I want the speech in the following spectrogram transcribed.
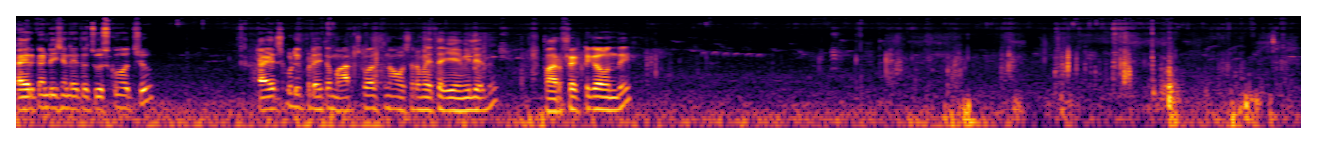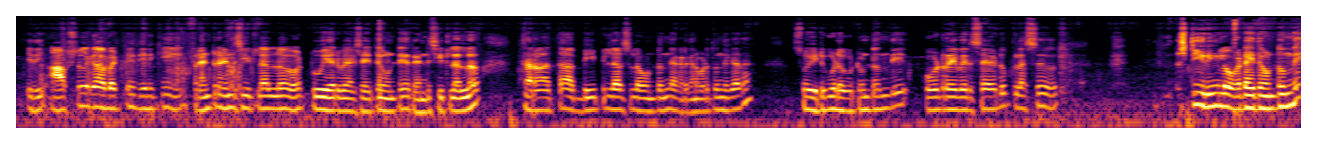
టైర్ కండిషన్ అయితే చూసుకోవచ్చు. టైర్స్ కూడా ఇప్పుడైతే మార్చుకోవాల్సిన అవసరం అయితే ఏమీ లేదు. పర్ఫెక్ట్గా ఉంది. ఇది ఆప్షనల్ కాబట్టి దీనికి ఫ్రంట్ రెండు సీట్లలో టూ ఇయర్ బ్యాగ్స్ అయితే ఉంటాయి. రెండు సీట్లలో తర్వాత బీ పిల్లర్స్లో ఉంటుంది. అక్కడ కనబడుతుంది కదా. సో ఇటు కూడా ఒకటి ఉంటుంది. కో డ్రైవర్ సైడ్ ప్లస్ స్టీరింగ్లో ఒకటైతే ఉంటుంది.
